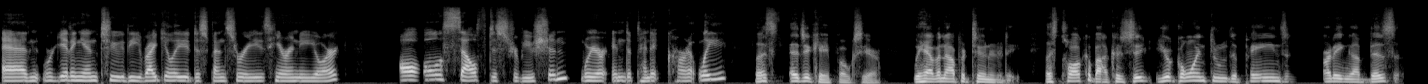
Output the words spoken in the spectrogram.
and we're getting into the regulated dispensaries here in New York. All self distribution. We are independent currently. Let's educate folks here. We have an opportunity. Let's talk about because you're going through the pains of starting a business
